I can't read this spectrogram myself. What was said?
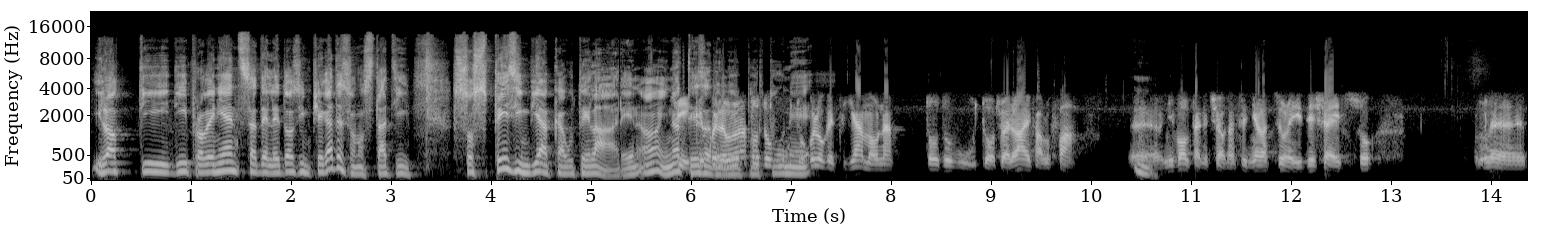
I lotti di provenienza delle dosi impiegate sono stati sospesi in via cautelare no? in attesa sì, delle opportune... Dovuto, quello che si chiama un atto dovuto, cioè l'AIFA lo fa eh, mm. ogni volta che c'è una segnalazione di decesso eh,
